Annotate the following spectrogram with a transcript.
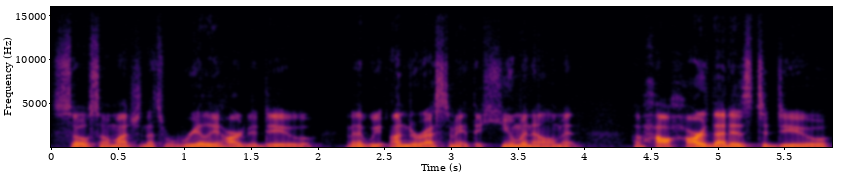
so so much and that's really hard to do. And I think we underestimate the human element of how hard that is to do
